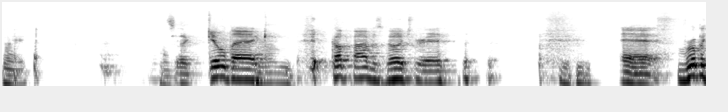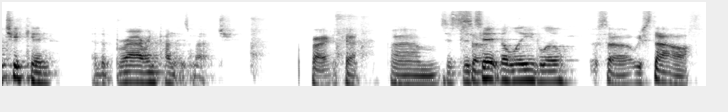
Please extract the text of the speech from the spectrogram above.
Right. so Gillberg, Um, Godfather's Her mhm. uh, Rubber Chicken, and the Bra and Panties match. Right, okay. Um, So to so, take the lead, Lew. so we start off,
